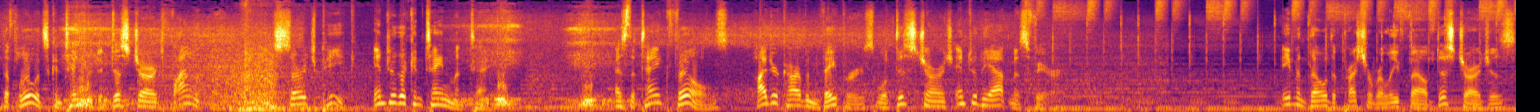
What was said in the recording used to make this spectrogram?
The fluids continue to discharge violently each surge peak into the containment tank. As the tank fills, hydrocarbon vapors will discharge into the atmosphere. Even though the pressure relief valve discharges,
